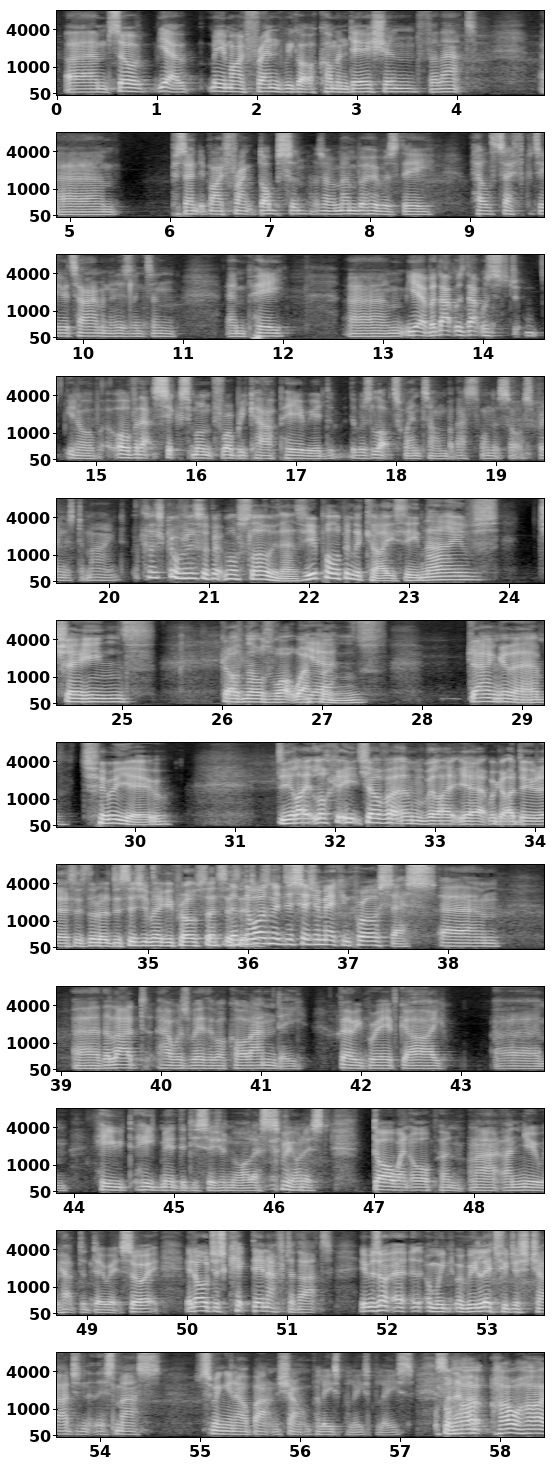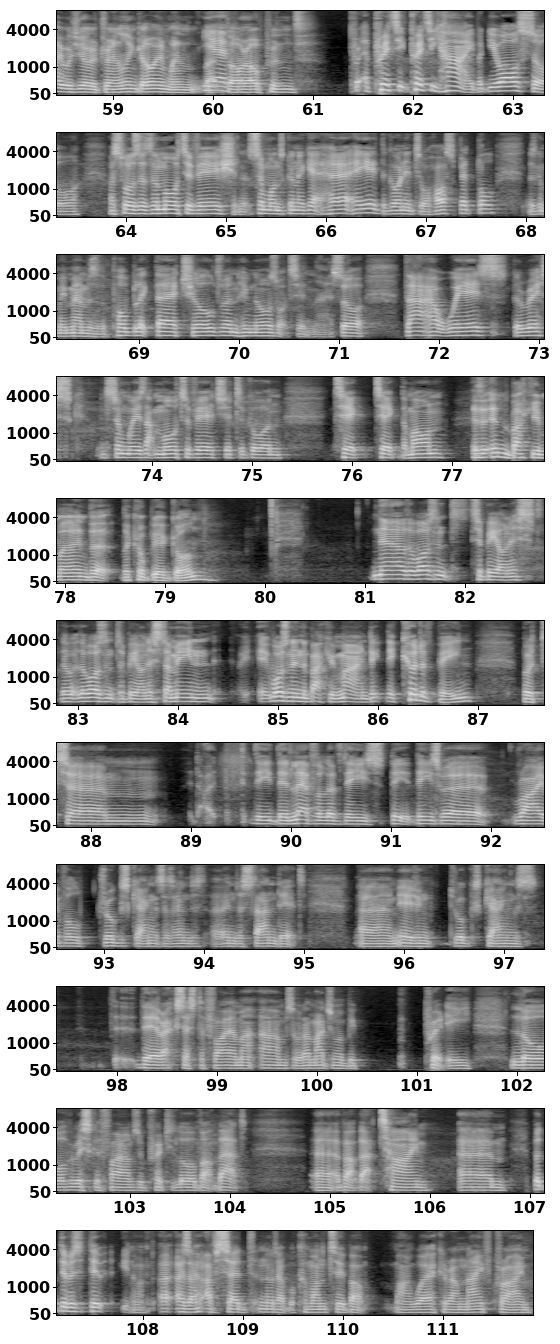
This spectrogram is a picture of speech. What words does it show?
Um, so, yeah, me and my friend, we got a commendation for that, um, presented by Frank Dobson, as I remember, who was the Health Secretary at the time in Islington MP. Um, yeah, but that was that was you know over that six month robbery car period, there was lots went on, but that's the one that sort of springs to mind. Let's go over this a bit more slowly then. So you pull up in the car, you see knives, chains, God knows what weapons, gang of them, two of you. Do you like look at each other and be like, "Yeah, we got to do this"? Is there a decision making process? Is There, there just- wasn't a decision making process. Um, uh, the lad I was with, who I call Andy, very brave guy. Um, he he'd made the decision more or less, to be honest. Door went open, and I, I knew we had to do it. So it, it all just kicked in after that. It was, uh, uh, and we we literally just charging at this mass, swinging our bat and shouting "police, police, police." So how, how high was your adrenaline going when that Yeah. door opened? Pr- pretty pretty high, but you also, I suppose, there's the motivation that someone's going to get hurt here. They're going into a hospital. There's going to be members of the public there, children. Who knows what's in there? So that outweighs the risk in some ways. That motivates you to go and take take them on. Is it in the back of your mind that there could be a gun? No, there wasn't. To be honest, there, there wasn't. To be honest, I mean, it wasn't in the back of your mind. It, it could have been, but um, the the level of these the, these were rival drugs gangs, as I, under, understand it. Um, Asian drugs gangs, th- their access to firearms, would I imagine, would be pretty low. Risk of firearms were pretty low about that uh, about that time. Um, but there was, you know, as I- I've said, no doubt we'll come on to about my work around knife crime.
